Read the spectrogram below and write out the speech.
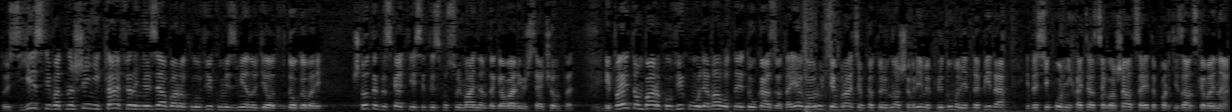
То есть, если в отношении кафира нельзя бараклуфикум измену делать в договоре, что тогда сказать, если ты с мусульманином договариваешься о чем-то? И поэтому бараклуфикум уляма вот на это указывает. А я говорю тем братьям, которые в наше время придумали это бида и до сих пор не хотят соглашаться, а это партизанская война.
